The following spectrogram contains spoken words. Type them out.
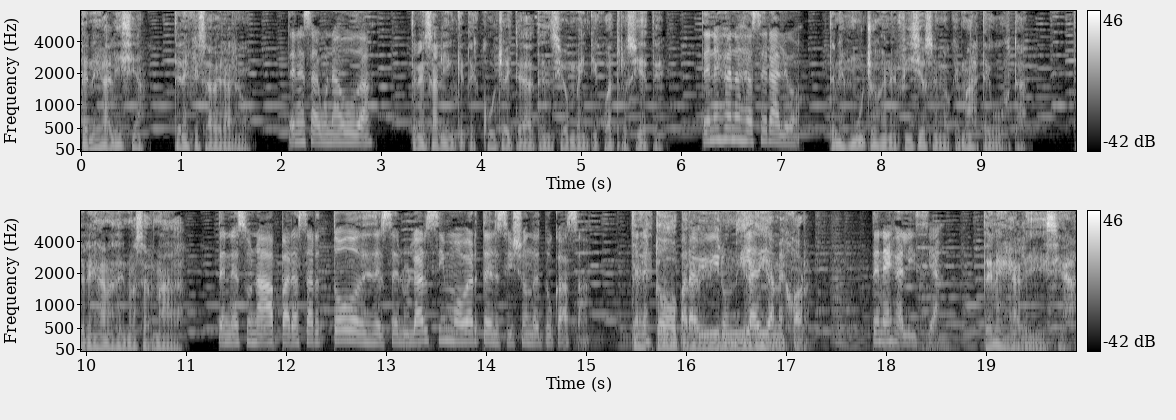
¿Tenés Galicia? Tenés que saber algo. ¿Tenés alguna duda? Tenés alguien que te escucha y te da atención 24/7. ¿Tenés ganas de hacer algo? Tenés muchos beneficios en lo que más te gusta. Tenés ganas de no hacer nada. Tenés una app para hacer todo desde el celular sin moverte del sillón de tu casa. Tenés, todo para vivir un día a día mejor. Tenés Galicia. Tenés Galicia.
